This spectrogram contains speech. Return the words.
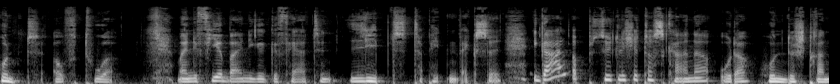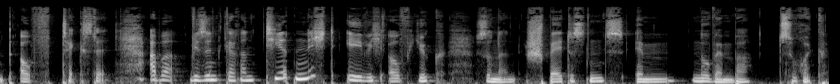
Hund auf Tour. Meine vierbeinige Gefährtin liebt Tapetenwechsel, egal ob südliche Toskana oder Hundestrand auf Texel. Aber wir sind garantiert nicht ewig auf Jück, sondern spätestens im November zurück.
